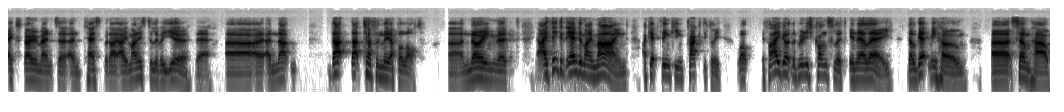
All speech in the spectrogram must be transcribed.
experiment and test. But I, I, managed to live a year there, uh, and that that that toughened me up a lot. uh, knowing that I think at the end of my mind, I kept thinking practically, well, if I go to the British consulate in LA, they'll get me home uh, somehow,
